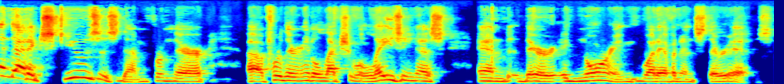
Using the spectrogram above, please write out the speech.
And that excuses them from their, uh, for their intellectual laziness and they're ignoring what evidence there is.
